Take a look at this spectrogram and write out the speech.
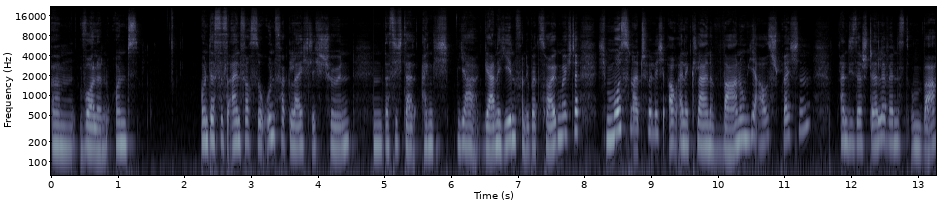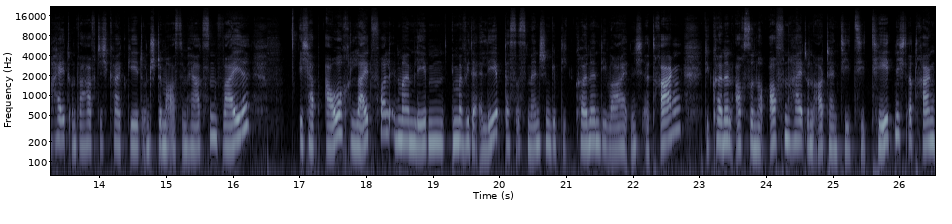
ähm, wollen. Und und das ist einfach so unvergleichlich schön, dass ich da eigentlich ja gerne jeden von überzeugen möchte. Ich muss natürlich auch eine kleine Warnung hier aussprechen an dieser Stelle, wenn es um Wahrheit und Wahrhaftigkeit geht und Stimme aus dem Herzen, weil ich habe auch leidvoll in meinem Leben immer wieder erlebt, dass es Menschen gibt, die können die Wahrheit nicht ertragen. Die können auch so eine Offenheit und Authentizität nicht ertragen.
